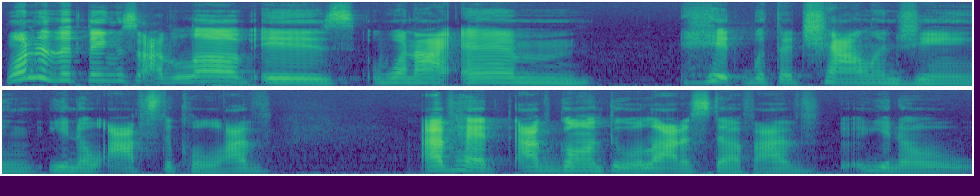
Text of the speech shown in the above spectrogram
one of the things I love is when I am hit with a challenging, you know, obstacle. I've I've had I've gone through a lot of stuff. I've you know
